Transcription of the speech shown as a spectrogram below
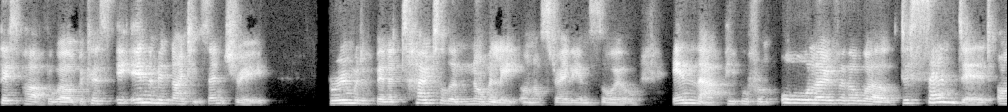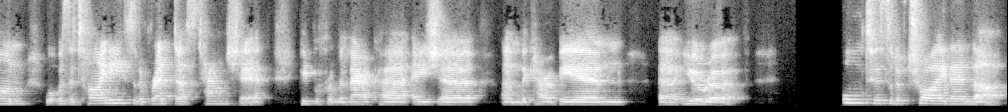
this part of the world because in the mid 19th century, Broome would have been a total anomaly on Australian soil, in that people from all over the world descended on what was a tiny sort of red dust township, people from America, Asia, um, the Caribbean, uh, Europe, all to sort of try their luck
